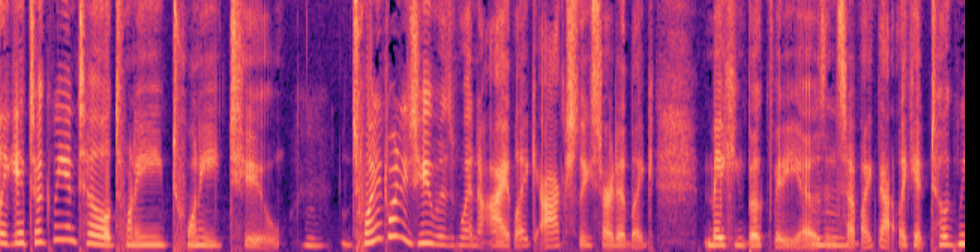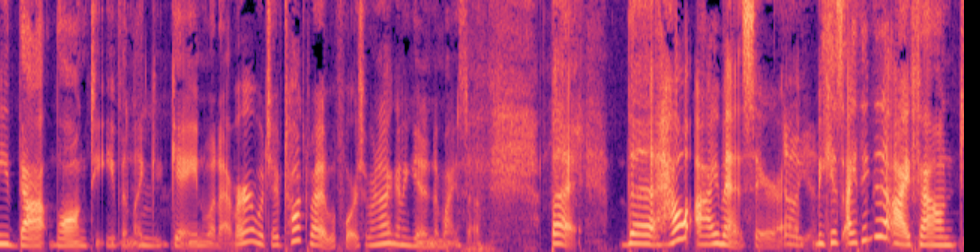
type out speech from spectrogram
Like it took me until 2022. Mhm. 2022 was when I like actually started like making book videos and Mhm. stuff like that. Like it took me that long to even like Mhm. gain whatever, which I've talked about it before, so we're not going to get into my stuff. But the how I met Sara Oh, yes. because I think that I found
